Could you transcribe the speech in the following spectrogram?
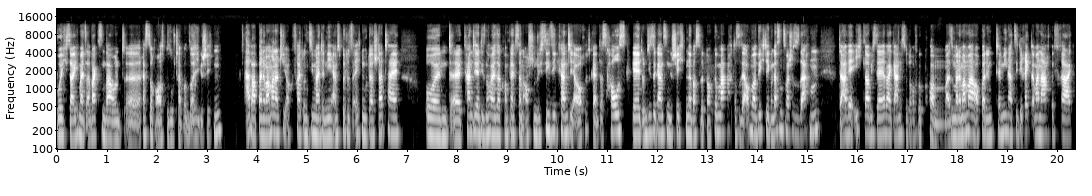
wo ich, sage ich mal, als erwachsen war und äh, Restaurants besucht habe und solche Geschichten. Aber habe meine Mama natürlich auch gefragt und sie meinte, nee, Eimsbüttel ist echt ein guter Stadtteil und äh, kannte ja diesen Häuserkomplex dann auch schon durch sie. Sie kannte ja auch das Hausgeld und diese ganzen Geschichten, ne, was wird noch gemacht, das ist ja auch mal wichtig. Und das sind zum Beispiel so Sachen, da wäre ich, glaube ich, selber gar nicht so drauf gekommen. Also meine Mama auch bei den Terminen hat sie direkt einmal nachgefragt.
